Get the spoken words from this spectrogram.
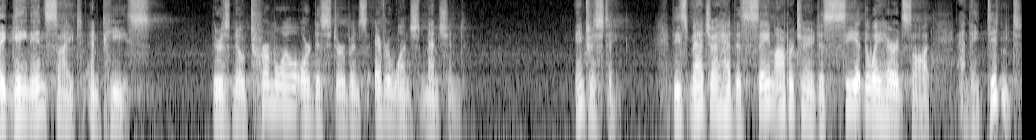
they gain insight and peace. There is no turmoil or disturbance ever once mentioned. Interesting. These magi had the same opportunity to see it the way Herod saw it, and they didn't.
